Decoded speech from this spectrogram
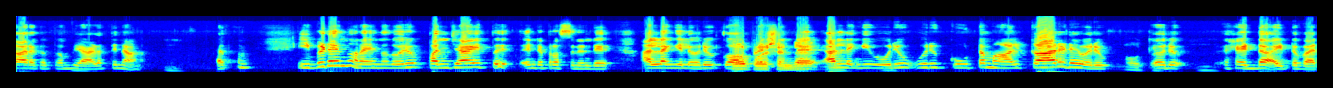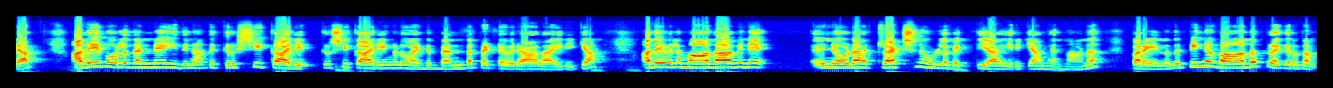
കാരകത്വം വ്യാഴത്തിനാണ്. അപ്പം ഇവിടെ എന്ന് പറയുന്നത് ഒരു പഞ്ചായത്തിന്റെ പ്രസിഡന്റ് അല്ലെങ്കിൽ ഒരു കോർപ്പറേഷന്റെ, അല്ലെങ്കിൽ ഒരു ഒരു കൂട്ടം ആൾക്കാരുടെ ഒരു ഒരു ഹെഡ് ആയിട്ട് വരാം. അതേപോലെ തന്നെ ഇതിനകത്ത് കൃഷി കാര്യ കൃഷി കാര്യങ്ങളുമായിട്ട് ബന്ധപ്പെട്ട ഒരാളായിരിക്കാം. അതേപോലെ മാതാവിനെ നോട് അട്രാക്ഷൻ ഉള്ള വ്യക്തിയായിരിക്കാം എന്നാണ് പറയുന്നത്. പിന്നെ വാദപ്രകൃതം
